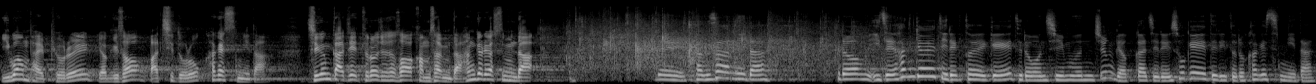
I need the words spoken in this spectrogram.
이번 발표를 여기서 마치도록 하겠습니다. 지금까지 들어주셔서 감사합니다. 한결이었습니다. 네, 감사합니다. 그럼 이제 한결 디렉터에게 들어온 질문 중 몇 가지를 소개해 드리도록 하겠습니다.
